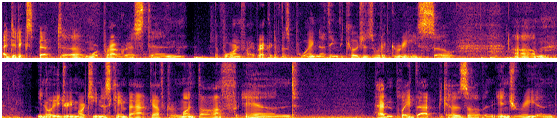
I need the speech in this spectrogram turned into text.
I did expect uh, more progress than the four and five record at this point, and I think the coaches would agree. So, um, you know, Adrian Martinez came back after a month off and hadn't played that because of an injury, and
